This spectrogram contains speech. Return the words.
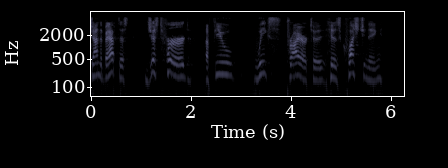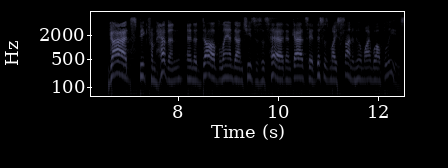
John the Baptist just heard a few weeks prior to his questioning God speak from heaven and a dove land on Jesus' head, and God said, This is my son in whom I'm well pleased.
